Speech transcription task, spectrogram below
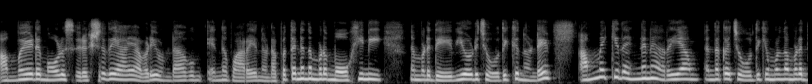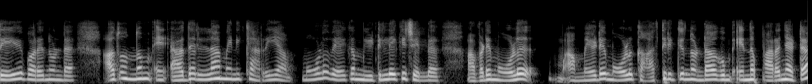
അമ്മയുടെ മോൾ സുരക്ഷിതയായി അവിടെ ഉണ്ടാകും എന്ന് പറയുന്നുണ്ട്. അപ്പൊ തന്നെ നമ്മുടെ മോഹിനി നമ്മുടെ ദേവിയോട് ചോദിക്കുന്നുണ്ടേ അമ്മയ്ക്ക് ഇത് എങ്ങനെ അറിയാം? എന്നൊക്കെ ചോദിക്കുമ്പോൾ നമ്മുടെ ദേവി പറയുന്നുണ്ട് അതൊന്നും അതെല്ലാം എനിക്കറിയാം. മോൾ വേഗം വീട്ടിലേക്ക് ചെല്ല്. അവിടെ മോൾ അമ്മയുടെ മോൾ കാത്തിരിക്കുന്നുണ്ടാകും എന്ന് പറഞ്ഞിട്ട്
